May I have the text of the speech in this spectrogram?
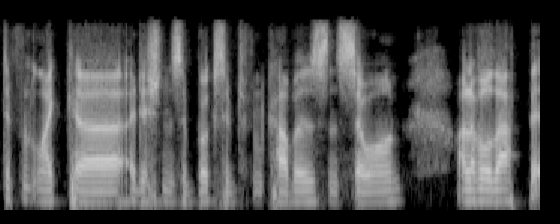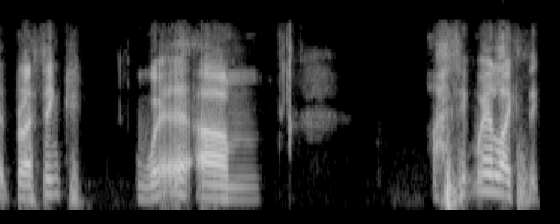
different like uh, editions of books of different covers and so on. I love all that bit, but I think where um, I think where like the,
